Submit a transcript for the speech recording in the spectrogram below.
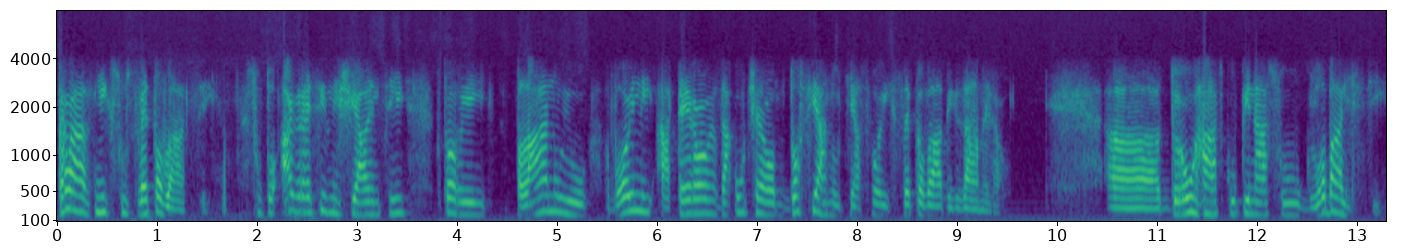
Prvá z nich sú svetovládci. Sú to agresívni šialenci, ktorí plánujú vojny a teror za účelom dosiahnutia svojich svetovládnych zámerov. Uh, druhá skupina sú globalisti.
